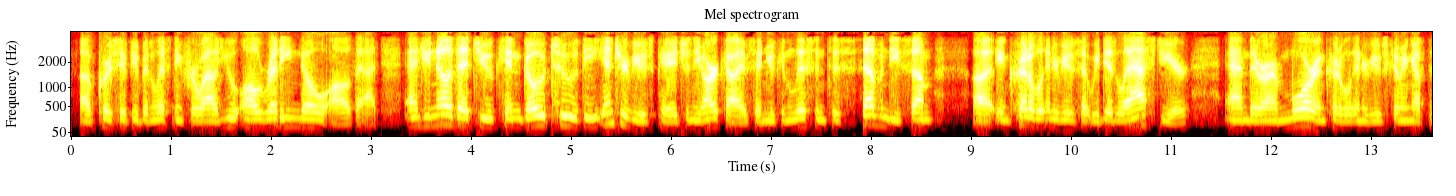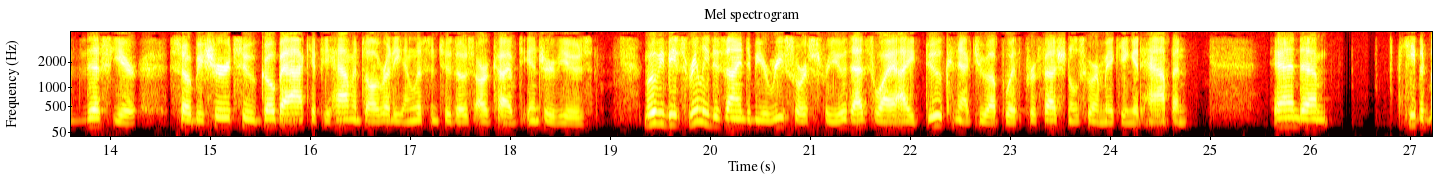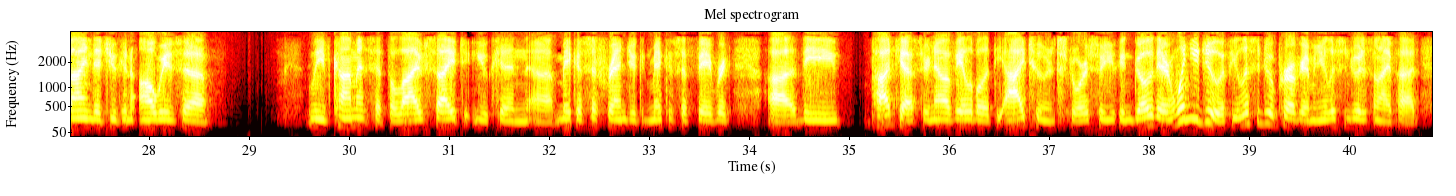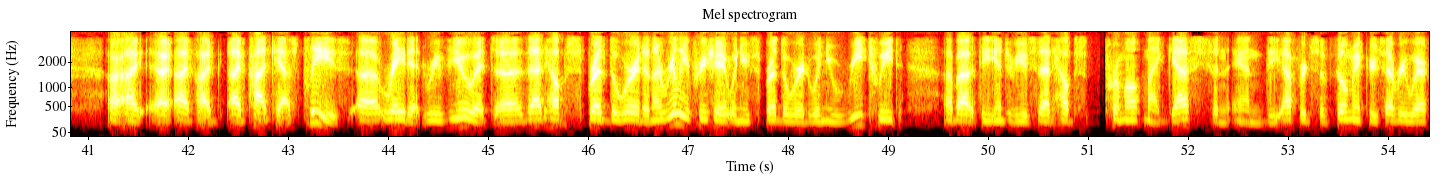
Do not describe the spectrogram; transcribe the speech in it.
Of course, if you've been listening for a while, you already know all that. And you know that you can go to the interviews page in the archives and you can listen to 70 some uh, incredible interviews that we did last year. And there are more incredible interviews coming up this year. So be sure to go back if you haven't already and listen to those archived interviews. Movie Beat's really designed to be a resource for you. That's why I do connect you up with professionals who are making it happen. And um, keep in mind that you can always uh, leave comments at the live site. You can uh, make us a friend. You can make us a favorite. Uh, the podcasts are now available at the iTunes store, so you can go there. And when you do, if you listen to a program and you listen to it as an iPod, or iPod, iPodcast, please uh, rate it, review it. Uh, that helps spread the word, and I really appreciate it when you spread the word. When you retweet about the interviews, that helps promote my guests and, and the efforts of filmmakers everywhere.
